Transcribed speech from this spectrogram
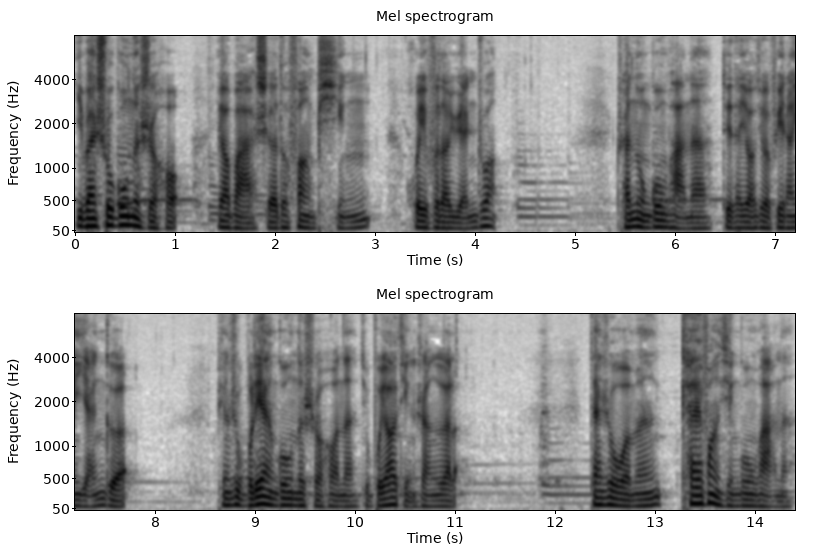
一般收功的时候要把舌头放平，恢复到原状。传统功法呢对它要求非常严格，平时不练功的时候呢就不要顶上颚了。但是我们开放型功法呢，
